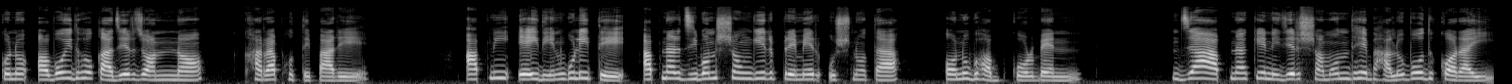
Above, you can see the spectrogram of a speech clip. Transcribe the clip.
কোনো অবৈধ কাজের জন্য খারাপ হতে পারে। আপনি এই দিনগুলিতে আপনার জীবনসঙ্গীর প্রেমের উষ্ণতা অনুভব করবেন, যা আপনাকে নিজের সম্বন্ধে ভালোবোধ করাই।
